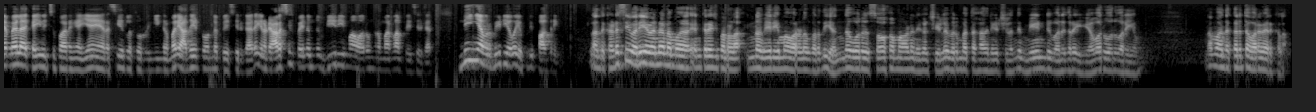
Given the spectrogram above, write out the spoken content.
என் மேலே கை வச்சு பாருங்கள் ஏன் என் ரசிகர்களை தொடுறீங்கிற மாதிரி அதே டோனில் பேசியிருக்காரு. என்னுடைய அரசியல் பயணம் இன்னும் வீரியமாக வருங்கிற மாதிரிலாம் பேசியிருக்காரு. நீங்கள் அவர் வீடியோவை எப்படி பார்க்குறீங்க? இல்லை அந்த கடைசி வரியை வேணால் நம்ம என்கரேஜ் பண்ணலாம். இன்னும் வீரியமாக வரணுங்கிறது எந்த ஒரு சோகமான நிகழ்ச்சியில விரும்பத்தகாத நிகழ்ச்சியிலேருந்து மீண்டு வருகிற எவர் ஒருவரையும் நம்ம அந்த கருத்தை வரவேற்கலாம்.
